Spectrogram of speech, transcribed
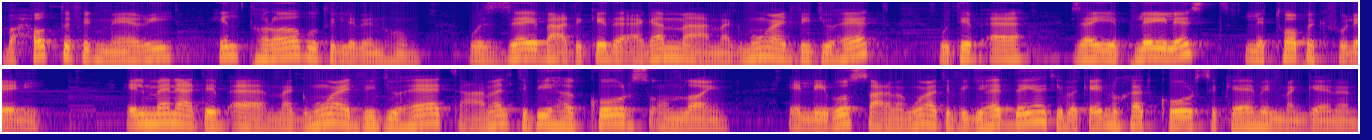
بحط في دماغي إيه الترابط اللي بينهم وإزاي بعد كده أجمع مجموعة فيديوهات وتبقى زي playlist ل topic فلاني. إيه المانع تبقى مجموعة فيديوهات عملت بيها course online اللي يبص على مجموعة الفيديوهات ديت يبقى كأنه خد course كامل مجانا.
